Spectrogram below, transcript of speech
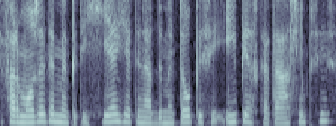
Εφαρμόζεται με επιτυχία για την αντιμετώπιση ήπιας κατάθλιψης,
